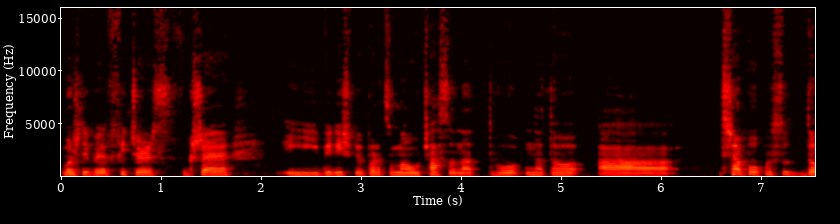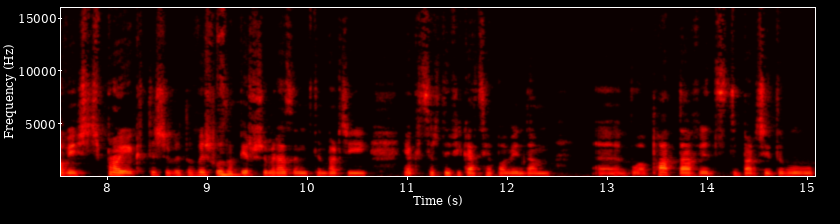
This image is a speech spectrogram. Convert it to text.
możliwe features w grze i mieliśmy bardzo mało czasu na to, na to a trzeba było po prostu dowieść projekt, żeby to wyszło za pierwszym razem, tym bardziej jak certyfikacja, pamiętam, e, była płatna, więc tym bardziej to był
